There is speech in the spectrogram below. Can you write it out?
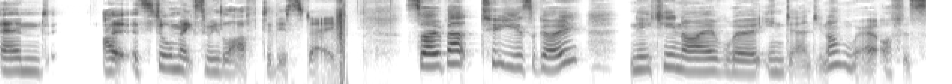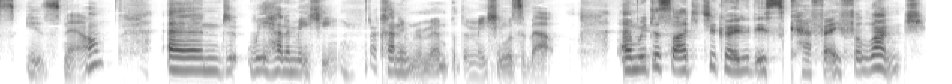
and I, it still makes me laugh to this day. So, about two years ago, Niti and I were in Dandenong, where our office is now, and we had a meeting. I can't even remember what the meeting was about. And we decided to go to this cafe for lunch.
